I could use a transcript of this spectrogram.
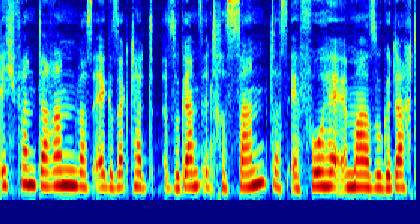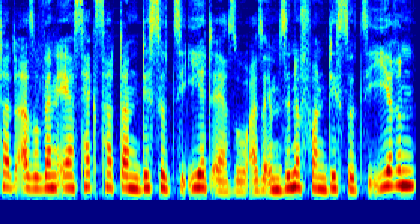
ich fand daran, was er gesagt hat, so ganz interessant, dass er vorher immer so gedacht hat, also wenn er Sex hat, dann dissoziiert er so. Also im Sinne von dissoziieren,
